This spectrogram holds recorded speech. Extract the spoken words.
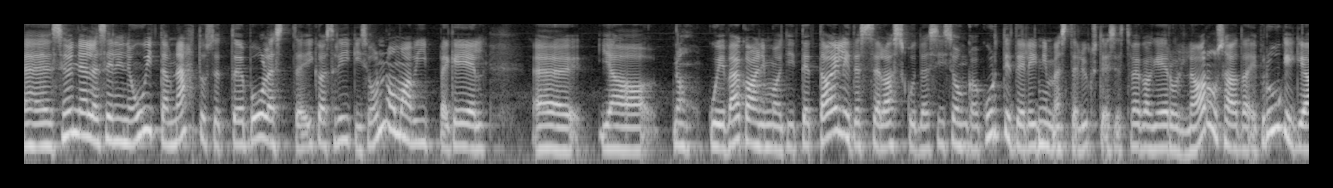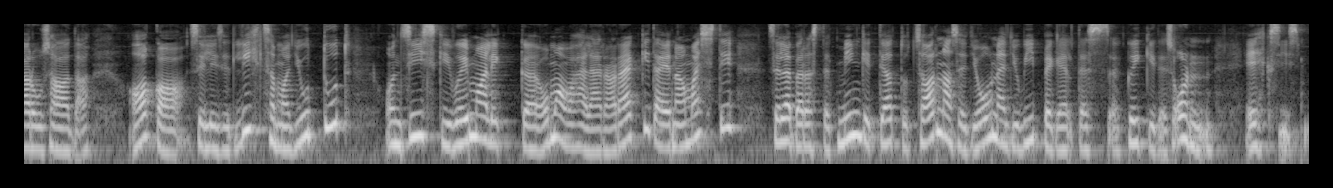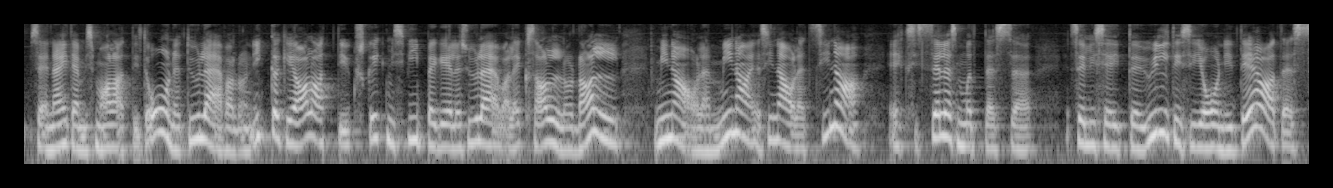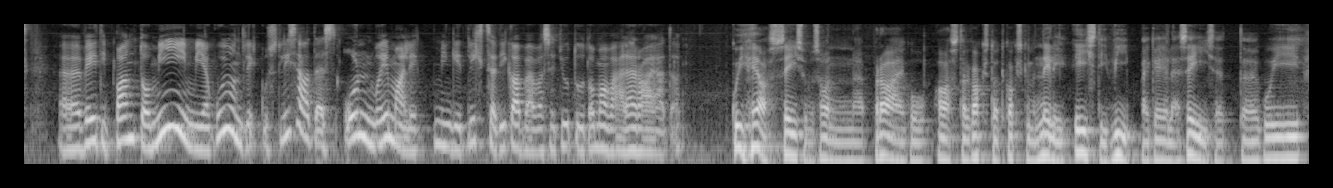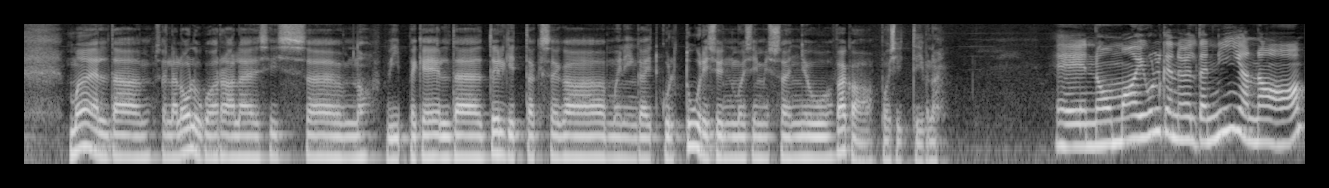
äh, see on jälle selline huvitav nähtus, et tõepoolest igas riigis on oma viipekeel. Äh, ja noh, kui väga niimoodi detailidesse laskuda, siis on ka kurtidel inimestel üksteisest väga keeruline aru saada, ei pruugigi aru saada. aga sellised lihtsamad jutud on siiski võimalik omavahel ära rääkida enamasti sellepärast et mingid teatud sarnased jooned ju viipekeeltes kõikides on. ehk siis see näide, mis ma alati toon, et üleval on ikkagi alati ükskõik mis viipekeeles üleval, eks all on all, mina olen mina ja sina oled sina, ehk siis selles mõttes äh, selliseid üldisi jooni teades, äh, veidi pantomiimi ja kujundlikkust lisades on võimalik mingid lihtsad igapäevased jutud omavahel ära ajada kui heas seisus on praegu aastal kaks tuhat kakskümmend neli Eesti viipekeele seis, et äh, kui mõelda sellele olukorrale, siis äh, noh, viipekeelde tõlgitakse ka mõningaid kultuurisündmusi, mis on ju väga positiivne. no ma julgen öelda nii ja naa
